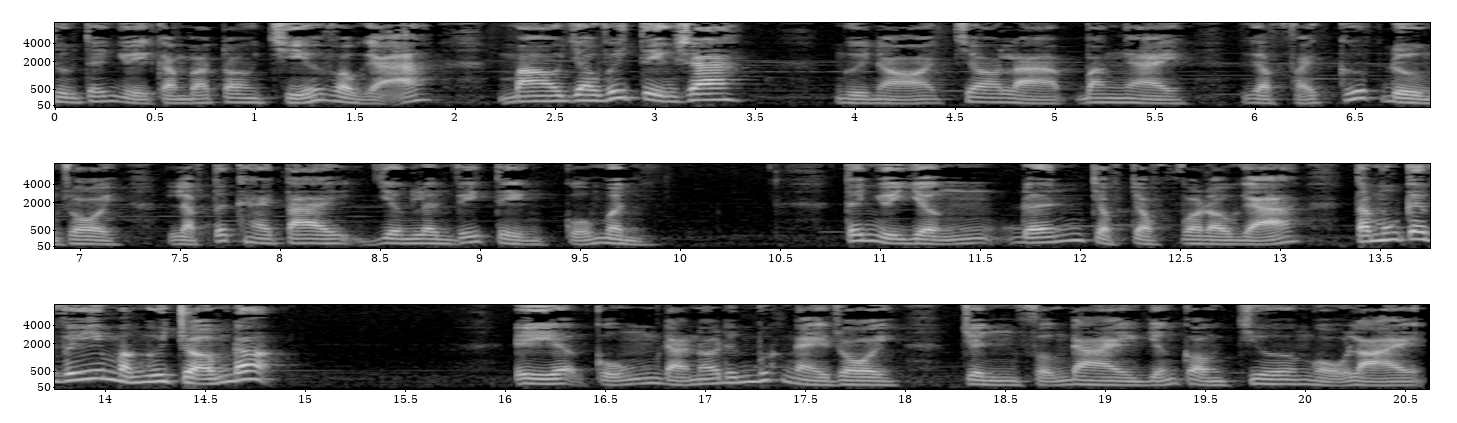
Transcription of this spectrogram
Thương Tế Nhụy cầm ba toan chĩa vào gã, "Mau giao ví tiền ra." Người nọ cho là ban ngày gặp phải cướp đường rồi, lập tức hai tay dâng lên ví tiền của mình. Tế Nhụy giận đến chọc chọc vào đầu gã, "Ta muốn cái ví mà ngươi trộm đó." Y cũng đã nói đến bước này rồi, Trình Phượng Đài vẫn còn chưa ngộ lại,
